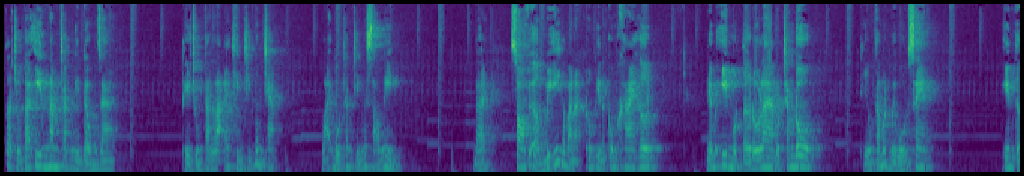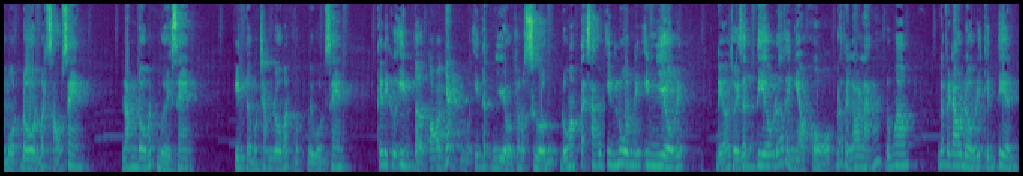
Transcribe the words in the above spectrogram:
Tức là chúng ta in 500.000 đồng ra thì chúng ta lãi 99% lãi 496.000 đấy, so với ở Mỹ các bạn ạ, thông tin nó công khai hơn nếu mà in một tờ đô la 100 đô thì chúng ta mất 14 sen. In tờ 1 đô thì mất 6 sen 5 đô mất 10 sen. In tờ 100 đô mất 14 sen. Thế thì cứ in tờ to nhất mà in thật nhiều cho nó sướng, đúng không? Tại sao không in luôn đi, in nhiều đi? Để người dân tiêu, đỡ phải nghèo khổ, đỡ phải lo lắng, đúng không? Đỡ phải đau đầu đi kiếm tiền.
